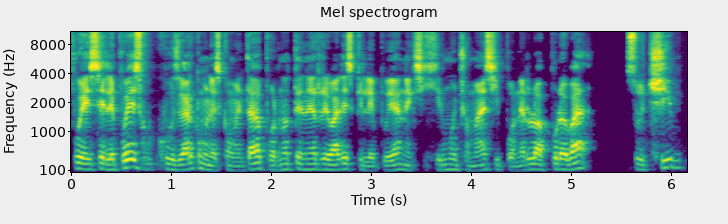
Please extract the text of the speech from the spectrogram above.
pues se le puede juzgar, como les comentaba, por no tener rivales que le pudieran exigir mucho más y ponerlo a prueba. Su chip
